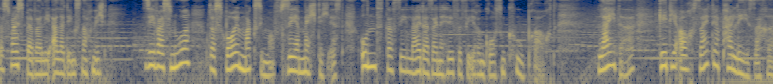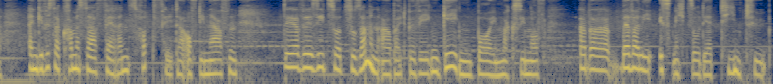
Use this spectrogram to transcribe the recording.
Das weiß Beverly allerdings noch nicht. Sie weiß nur, dass Boy Maximov sehr mächtig ist und dass sie leider seine Hilfe für ihren großen Coup braucht. Leider geht ihr auch seit der Palais-Sache ein gewisser Kommissar Ferenc Hottfilter auf die Nerven. Der will sie zur Zusammenarbeit bewegen gegen Boy Maximov. Aber Beverly ist nicht so der Teamtyp.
